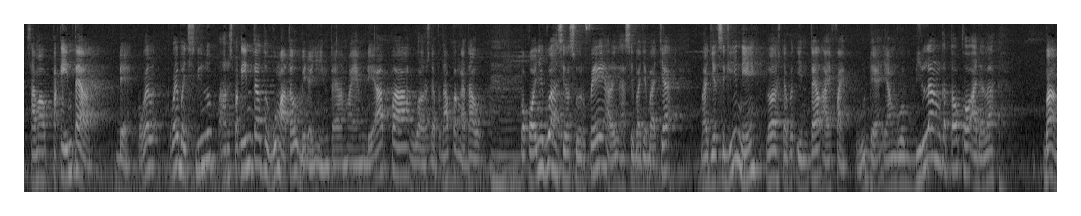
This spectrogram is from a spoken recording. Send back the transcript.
sama pakai Intel deh pokoknya pokoknya budget segini lu harus pakai Intel tuh gue nggak tahu bedanya Intel sama AMD apa gue harus dapat apa nggak tahu pokoknya gue hasil survei hasil baca-baca budget segini lo harus dapat Intel i5 udah yang gue bilang ke toko adalah bang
